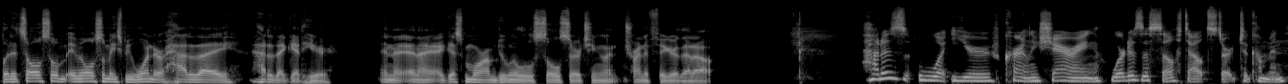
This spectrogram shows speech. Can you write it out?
but it's also it also makes me wonder how did I how did I get here? And and I, I guess more I'm doing a little soul searching and trying to figure that out. How does what you're currently sharing, where does the self doubt start to come in?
